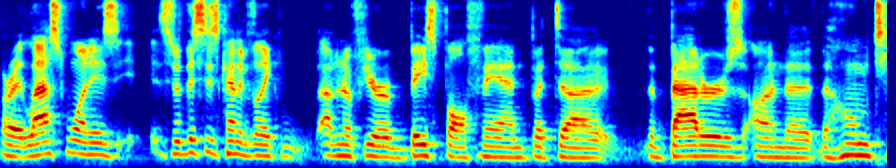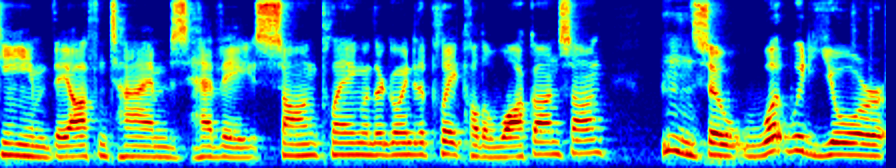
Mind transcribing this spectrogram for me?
All right. Last one is so this is kind of like I don't know if you're a baseball fan, but uh, the batters on the the home team they oftentimes have a song playing when they're going to the plate called a walk on song. so what would your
